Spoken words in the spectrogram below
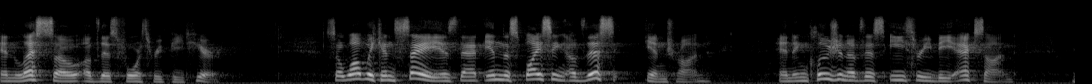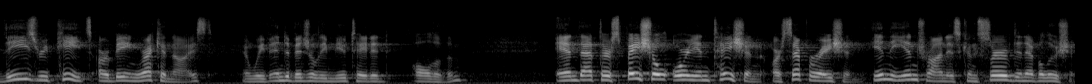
and less so of this fourth repeat here. So what we can say is that in the splicing of this intron and inclusion of this E3B exon, these repeats are being recognized, and we've individually mutated all of them, and that their spatial orientation or separation in the intron is conserved in evolution.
